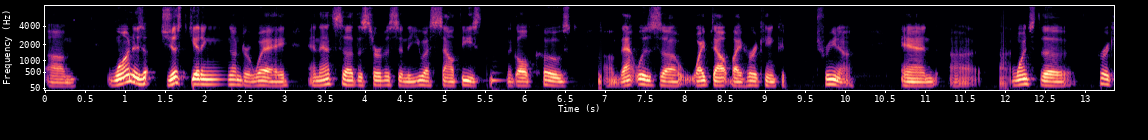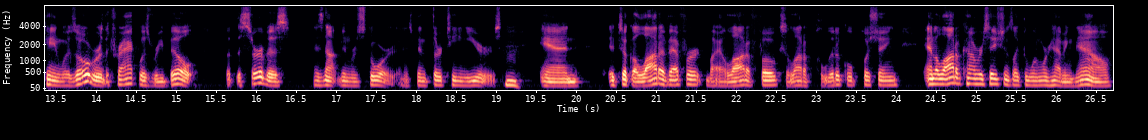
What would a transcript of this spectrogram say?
Um, one is just getting underway, and that's uh, the service in the U.S. Southeast, the Gulf Coast. Um, that was uh, wiped out by Hurricane Katrina, and uh, once the hurricane was over, the track was rebuilt, but the service has not been restored, and it's been 13 years. Hmm. And it took a lot of effort by a lot of folks, a lot of political pushing, and a lot of conversations like the one we're having now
